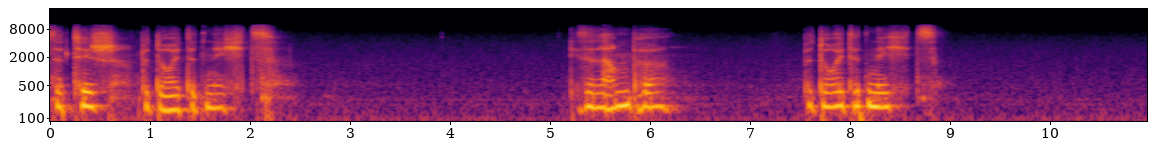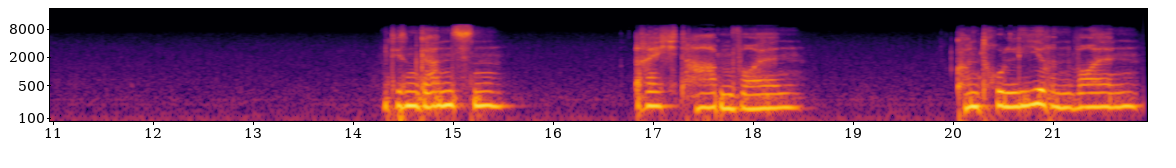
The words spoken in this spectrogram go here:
Dieser Tisch bedeutet nichts. Diese Lampe bedeutet nichts. Mit diesem ganzen Recht haben wollen, kontrollieren wollen,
